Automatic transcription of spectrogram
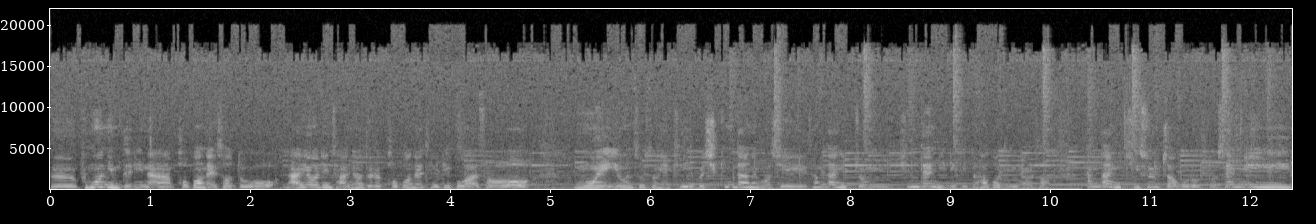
그 부모님들이나 법원에서도 나이 어린 자녀들을 법원에 데리고 와서 부모의 이혼 소송에 개입을 시킨다는 것이 상당히 좀 힘든 일이기도 하거든요. 그래서 상당히 기술적으로 또 세미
